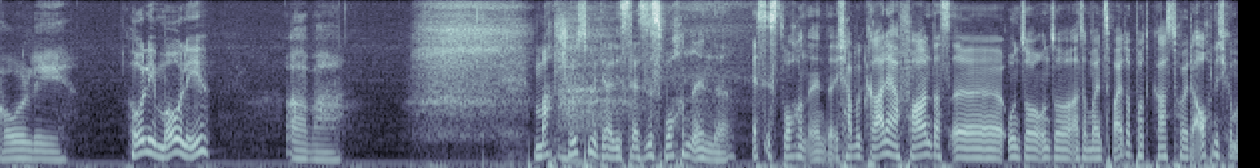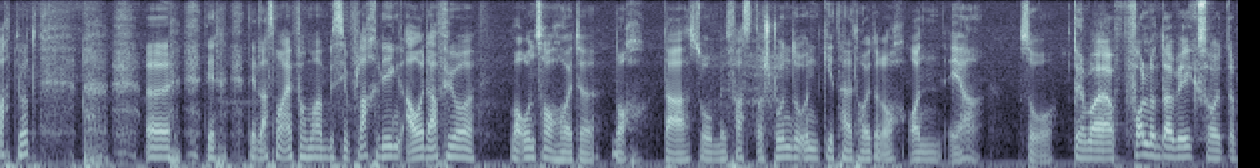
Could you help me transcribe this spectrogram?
holy. Holy moly. Aber. Mach Schluss mit der Liste. Es ist Wochenende. Es ist Wochenende. Ich habe gerade erfahren, dass äh, unser, unser, also mein zweiter Podcast heute auch nicht gemacht wird. äh, den, den lassen wir einfach mal ein bisschen flach legen, aber dafür war unserer heute noch da so mit fast einer Stunde und geht halt heute noch on air. So. Der war ja voll unterwegs heute.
